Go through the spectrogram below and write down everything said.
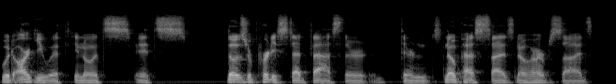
would argue with. You know, it's it's those are pretty steadfast. There there's no pesticides, no herbicides.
